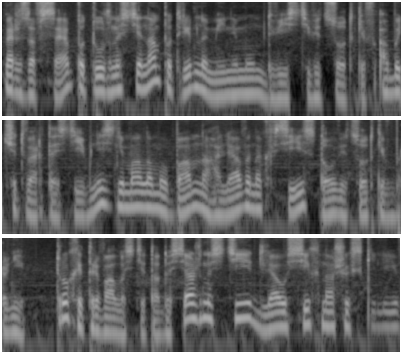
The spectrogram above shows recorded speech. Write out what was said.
Перш за все, потужності нам потрібно мінімум 200%, аби четверта здібність знімала мобам на галявинах всі 100% броні. Трохи тривалості та досяжності для усіх наших скілів,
